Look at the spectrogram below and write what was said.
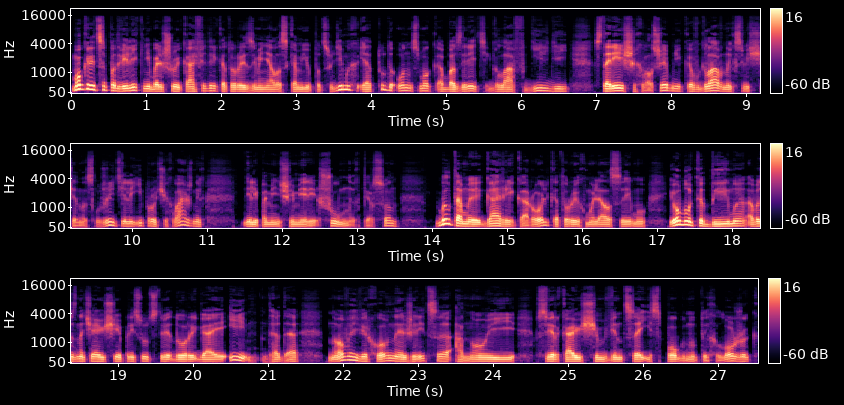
Мокрица подвели к небольшой кафедре, которая заменяла скамью подсудимых, и оттуда он смог обозреть глав гильдий, старейших волшебников, главных священнослужителей и прочих важных, или, по меньшей мере, шумных персон — был там и Гарри Король, который ухмылялся ему, и облако дыма, обозначающее присутствие Доры Гаи, и, да-да, новая верховная жрица Анои в сверкающем венце из погнутых ложек,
